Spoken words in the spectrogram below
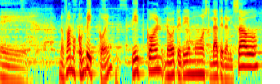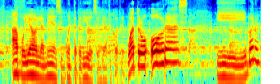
Eh, nos vamos con Bitcoin. Bitcoin lo tenemos lateralizado, apoyado en la media de 50 periodos en gráficos de 4 horas. Y bueno,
